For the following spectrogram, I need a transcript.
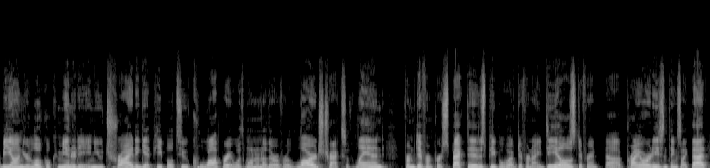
beyond your local community and you try to get people to cooperate with one another over large tracts of land from different perspectives, people who have different ideals, different uh, priorities, and things like that,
